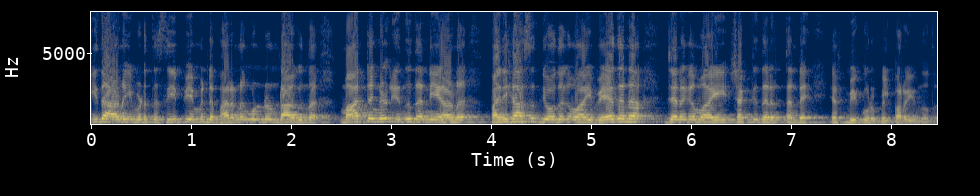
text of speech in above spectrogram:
ഇതാണ് ഇവിടുത്തെ സി പി എമ്മിന്റെ ഭരണം കൊണ്ടുണ്ടാകുന്ന മാറ്റങ്ങൾ എന്ന് തന്നെയാണ് പരിഹാസദ്യോതകമായി വേദനാജനകമായി ശക്തിധരൻ തന്റെ എഫ് ബി കുറിപ്പിൽ പറയുന്നത്.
